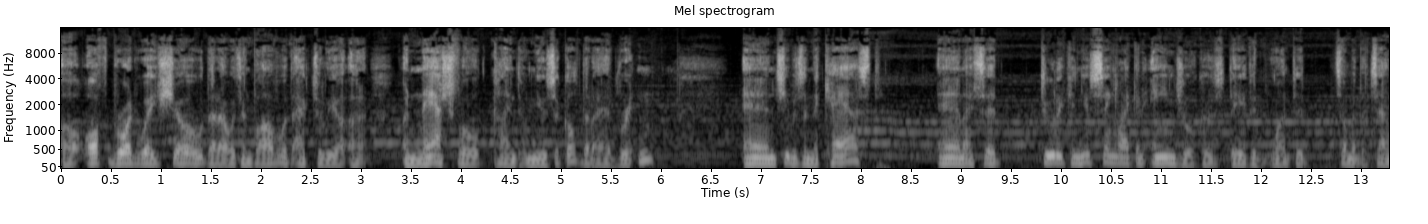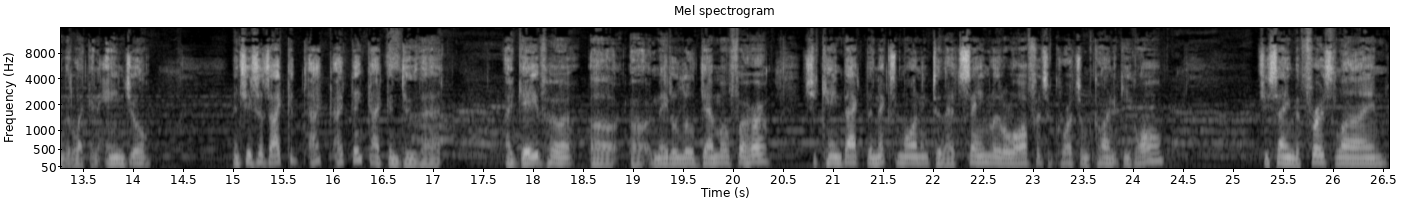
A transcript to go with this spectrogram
a off Broadway show that I was involved with, actually a, a, a Nashville kind of musical that I had written, and she was in the cast. And I said, Julee, can you sing like an angel? Because David wanted someone that sounded like an angel. And she says, I could, I, I think I can do that. I gave her, uh, uh, made a little demo for her. She came back the next morning to that same little office across from Carnegie Hall. She sang the first line,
